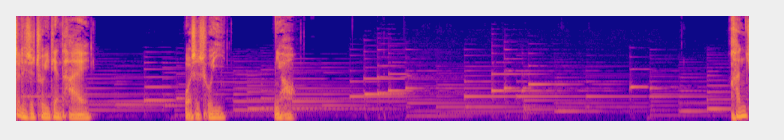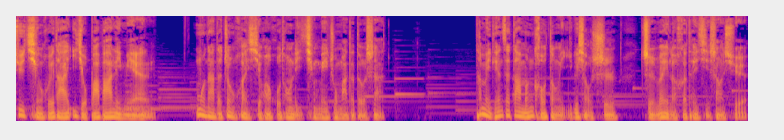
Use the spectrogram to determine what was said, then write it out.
这里是初一电台，我是初一，你好。韩剧《请回答一九八八》里面，莫娜的郑焕喜欢胡同里青梅竹马的德善，他每天在大门口等一个小时，只为了和他一起上学。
